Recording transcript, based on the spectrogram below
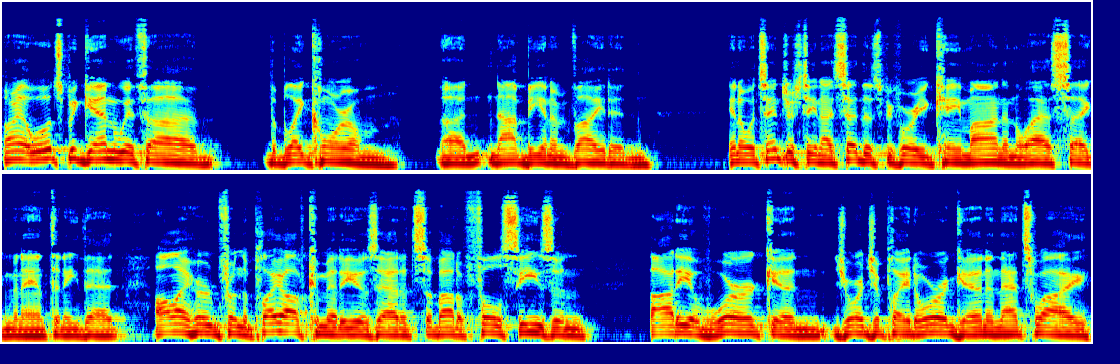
right, well, let's begin with uh, the Blake Corum uh, not being invited. You know, it's interesting. I said this before you came on in the last segment, Anthony, that all I heard from the playoff committee is that it's about a full season body of work, and Georgia played Oregon, and that's why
